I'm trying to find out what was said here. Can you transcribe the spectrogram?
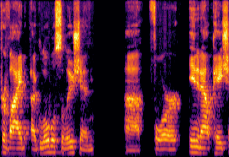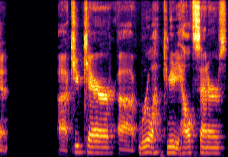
provide a global solution uh, for in and outpatient, uh, acute care, uh, rural community health centers,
